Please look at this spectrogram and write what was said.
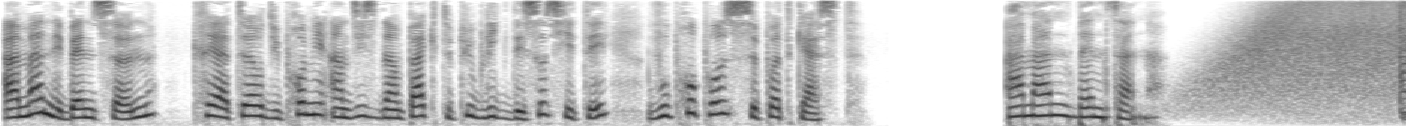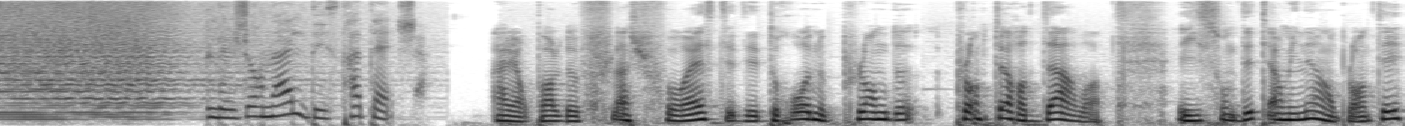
Haman et Benson, créateurs du premier indice d'impact public des sociétés, vous proposent ce podcast. Haman Benson. Le journal des stratèges. Allez, on parle de Flash Forest et des drones planteurs d'arbres. Et ils sont déterminés à en planter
